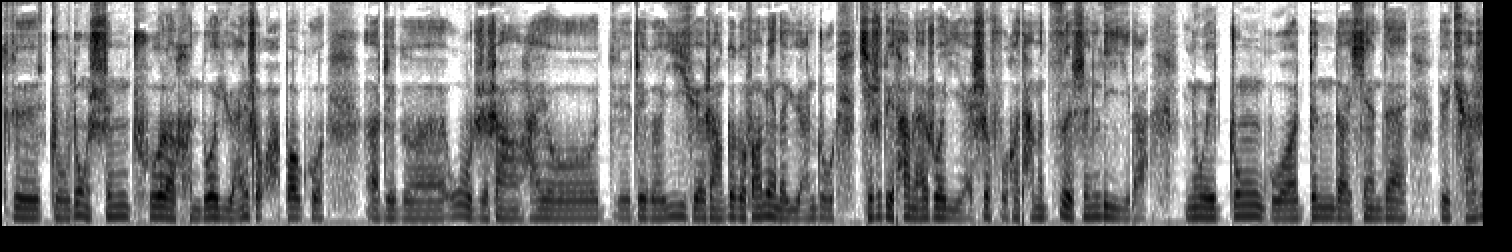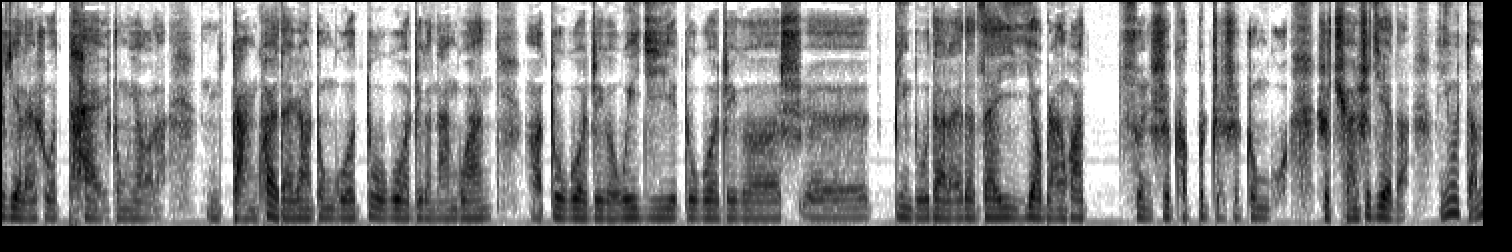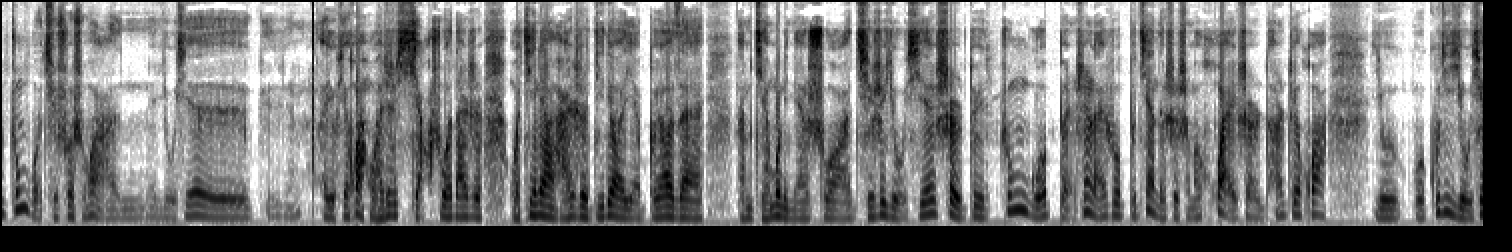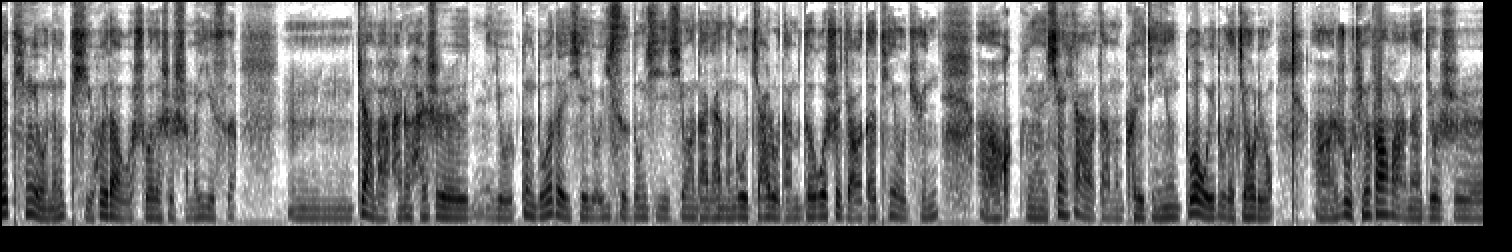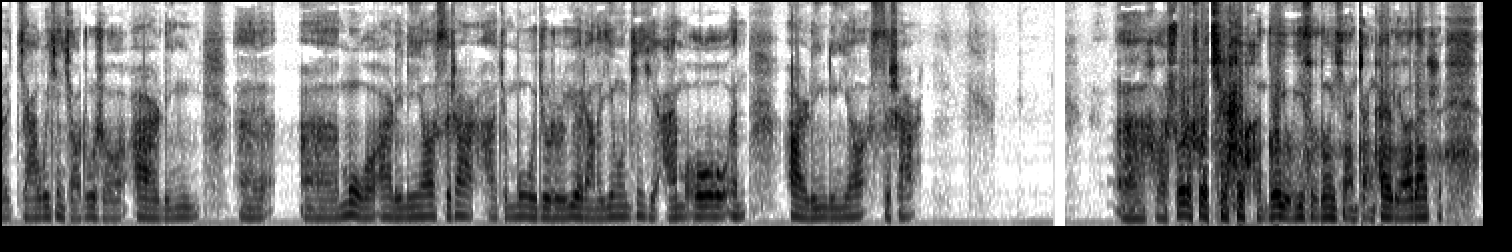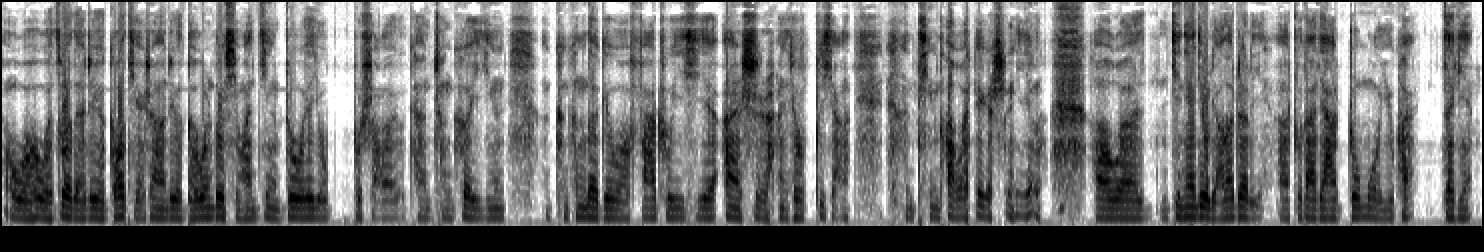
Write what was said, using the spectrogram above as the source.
呃，主动伸出了很多援手啊，包括呃这个物质上，还有这这个医学上各个方面的援助，其实对他们来说也是符合他们自身利益的。因为中国真的现在对全世界来说太重要了，你赶快得让中国度过这个难关啊，度过这个危机，度过这个是病毒带来的灾疫，要不然的话。损失可不只是中国，是全世界的。因为咱们中国，其实说实话，有些有些话我还是想说，但是我尽量还是低调，也不要在咱们节目里面说啊。其实有些事儿对中国本身来说，不见得是什么坏事儿。当然，这话有，我估计有些听友能体会到我说的是什么意思。嗯，这样吧，反正还是有更多的一些有意思的东西，希望大家能够加入咱们德国视角的听友群啊。嗯，线下咱们可以进行多维度的交流啊。入群方法呢，就是加微信小助手二零呃呃木二零零幺四十二啊，就木就是月亮的英文拼写 M O O N 二零零幺四十二。呃，好，说着说，其实还有很多有意思的东西想展开聊，但是我我坐在这个高铁上，这个德国人都喜欢静，周围有不少看乘客已经吭吭的给我发出一些暗示，就不想听到我这个声音了。好，我今天就聊到这里啊，祝大家周末愉快，再见。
